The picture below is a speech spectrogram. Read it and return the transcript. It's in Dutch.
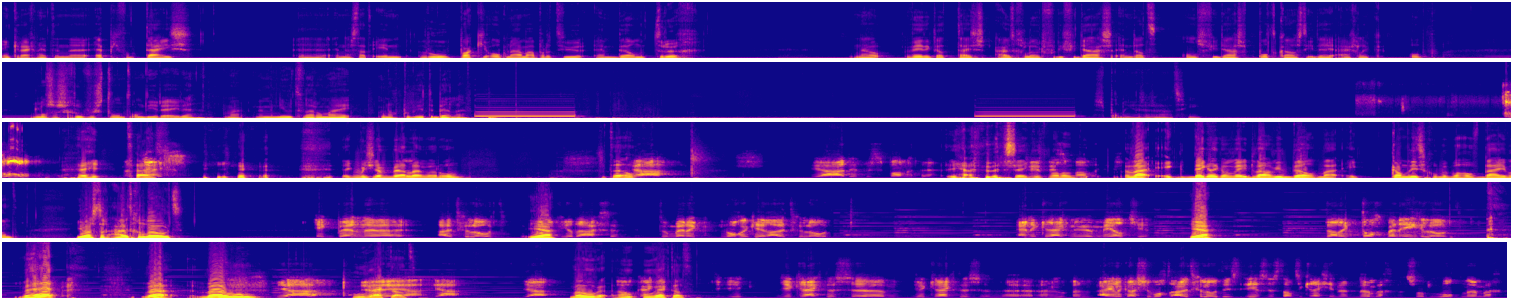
ik krijg net een eh, appje van Thijs. Eh, en daar staat in: Roel, pak je opnameapparatuur en bel me terug. Nou, weet ik dat Thijs is uitgeloot voor die Vierdaagse en dat ons Vierdaagse podcast-idee eigenlijk op losse schroeven stond om die reden. Maar ik ben benieuwd waarom hij me nog probeert te bellen. Spanning en sensatie. Roel, Hey, Thijs. ik moest je bellen, waarom? Vertel. Ja, Ja. Ja, dit is spannend, hè? dat is zeker Dit is spannend. Maar ik denk dat ik al weet waarom je belt, maar ik kan er niet zo goed met mijn hoofd bij. Want je was toch uitgeloot? Ik ben eh, uitgeloot Ja. de Vierdaagse. Toen ben ik nog een keer uitgeloot. En ik krijg nu een mailtje Ja. dat ik toch ben ingelood. Hè? Maar, maar hoe? Ja. Hoe ja, werkt dat? Ja, ja. ja. Maar hoe, hoe, Nou, kijk. hoe werkt dat? Je, je krijgt dus, ehm, je krijgt dus een, eh, een, een. Eigenlijk als je wordt uitgeloot in eerste instantie krijg je een nummer, een soort lotnummer.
